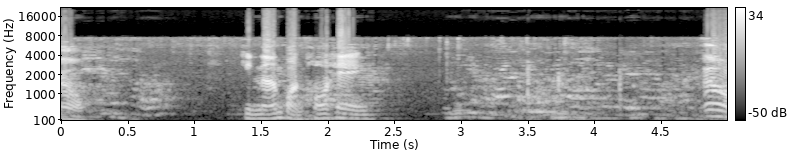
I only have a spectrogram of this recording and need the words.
อ้าว กินน้ำก่อนคอแห้ง อ้าว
